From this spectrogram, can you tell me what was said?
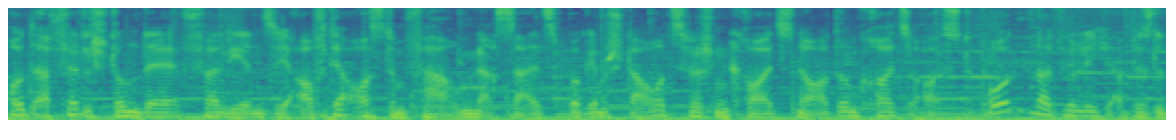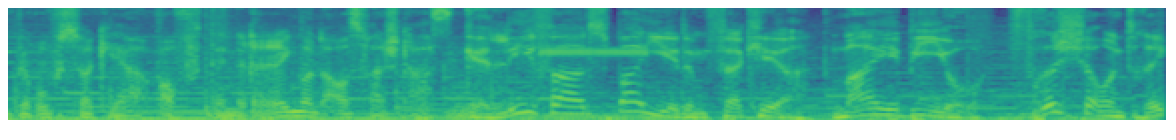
Und eine Viertelstunde verlieren Sie auf der Ostumfahrung nach Salzburg im Stau zwischen Kreuz Nord und Kreuz Ost. Und natürlich ein bisschen Berufsverkehr auf den Ring- und Ausfallstraßen. Geliefert bei jedem Verkehr. MyBio. Frische und regional.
